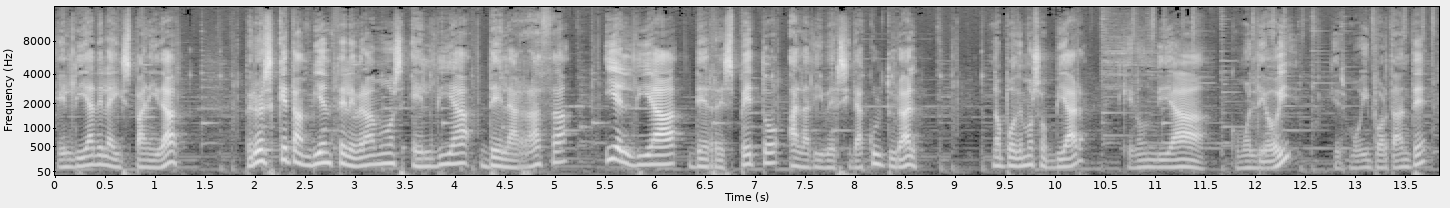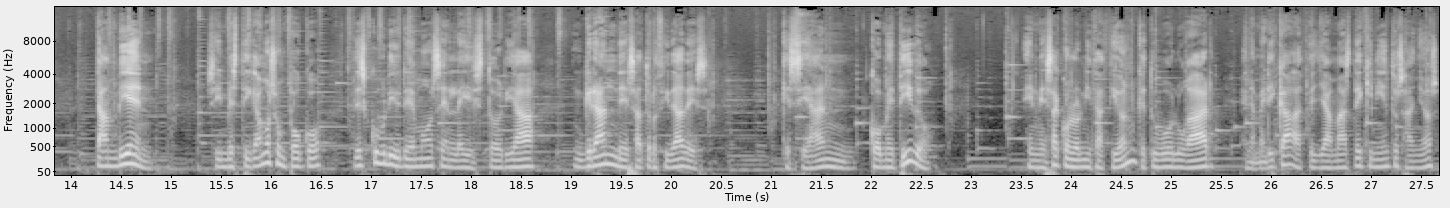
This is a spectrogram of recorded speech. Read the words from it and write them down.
el Día de la Hispanidad pero es que también celebramos el Día de la Raza y el Día de Respeto a la Diversidad Cultural. No podemos obviar que en un día como el de hoy, que es muy importante, también, si investigamos un poco, descubriremos en la historia grandes atrocidades que se han cometido en esa colonización que tuvo lugar en América hace ya más de 500 años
